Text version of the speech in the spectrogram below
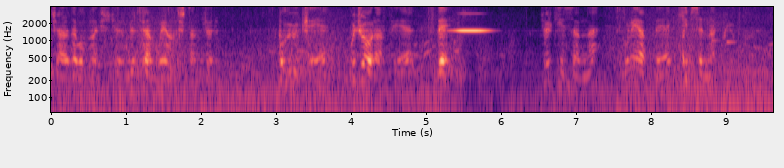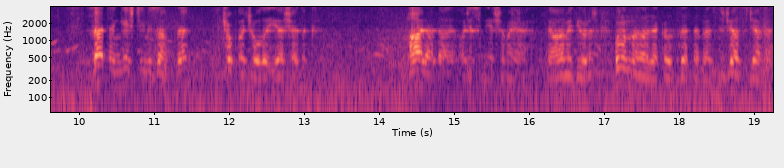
çağrıda bulunmak istiyorum. Lütfen bu yanlıştan dönün. Bu ülkeye, bu coğrafyaya ve Türk insanına bunu yapmaya kimsenin hakkı yok. Zaten geçtiğimiz hafta çok acı olayı yaşadık hala da acısını yaşamaya devam ediyoruz. Bununla alakalı zaten ben sıcağı sıcağına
